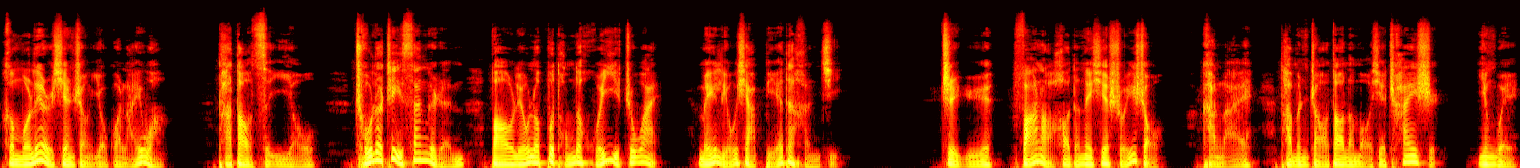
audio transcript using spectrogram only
和莫雷尔先生有过来往，他到此一游，除了这三个人保留了不同的回忆之外，没留下别的痕迹。至于法老号的那些水手，看来他们找到了某些差事，因为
